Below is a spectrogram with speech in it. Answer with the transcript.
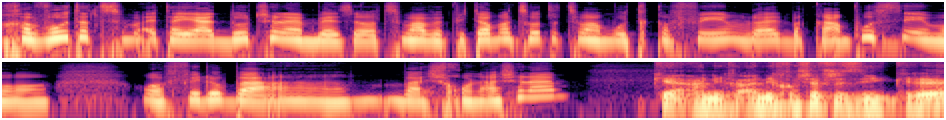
חוו את, עצמ, את היהדות שלהם באיזו עוצמה, ופתאום מצאו את עצמם מותקפים, לא יודעת, בקמפוסים, או, או אפילו ב, בשכונה שלהם. כן, אני, אני חושב שזה יקרה,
